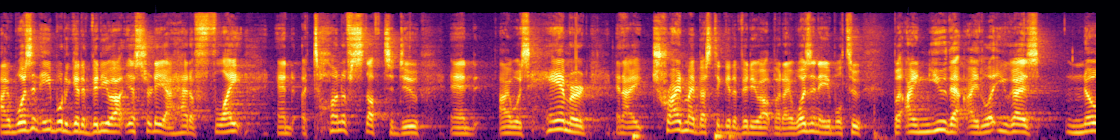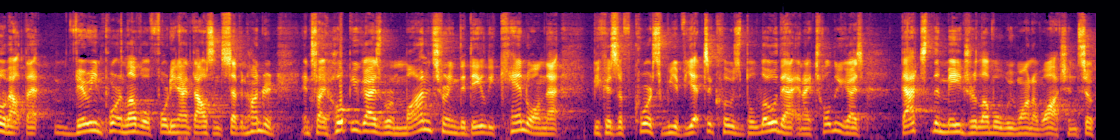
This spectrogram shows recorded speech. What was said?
I wasn't able to get a video out yesterday. I had a flight and a ton of stuff to do. And I was hammered and I tried my best to get a video out, but I wasn't able to. But I knew that I'd let you guys know about that very important level of 49,700. And so I hope you guys were monitoring the daily candle on that because, of course, we have yet to close below that. And I told you guys that's the major level we want to watch. And so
